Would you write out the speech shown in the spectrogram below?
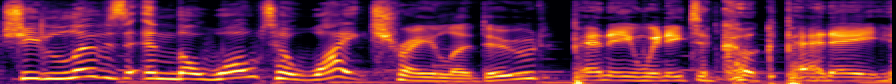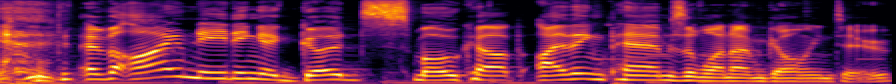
She lives in the Walter White trailer, dude. Penny, we need to cook Penny. if I'm needing a good smoke up, I think Pam's the one I'm going to.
